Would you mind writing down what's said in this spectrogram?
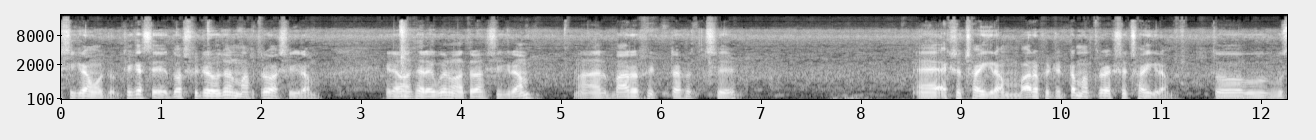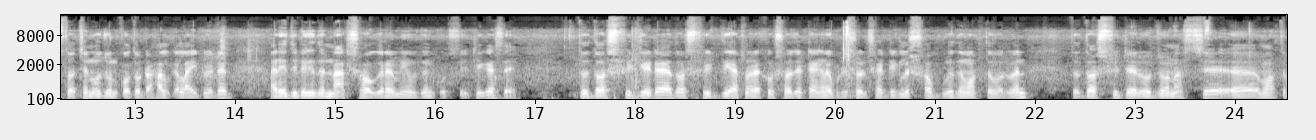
আশি গ্রাম ওজন, ঠিক আছে? দশ ফিটের ওজন, মাত্র আশি গ্রাম। এটা মাথায় রাখবেন, মাত্র আশি গ্রাম। আর বারো ফিটটা হচ্ছে একশো ছয় গ্রাম। বারো ফিটেরটা মাত্র একশো ছয় গ্রাম। তো বুঝতে পারছেন ওজন কতটা হালকা লাইট ওয়েটের আর এই দুটো কিন্তু নাট সহকারে আমি ওজন করছি, ঠিক আছে? তো দশ ফিট যেটা, দশ ফিট দিয়ে আপনারা খুব সহজে ট্যাংরা পুটিশোল সাইড এগুলো সবগুলোতে মারতে পারবেন। তো দশ ফিটের ওজন আসছে মাত্র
